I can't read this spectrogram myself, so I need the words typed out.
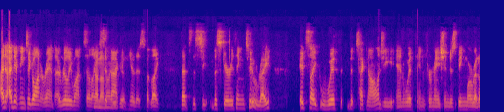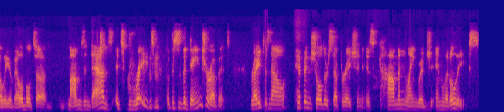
I, I didn't mean to go on a rant. I really want to like No, no, sit no, back and hear this, but like that's the the scary thing too, right? It's like with the technology and with information just being more readily available to moms and dads, it's great. Mhm. But this is the danger of it, right? Is now hip and shoulder separation is common language in little leagues.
